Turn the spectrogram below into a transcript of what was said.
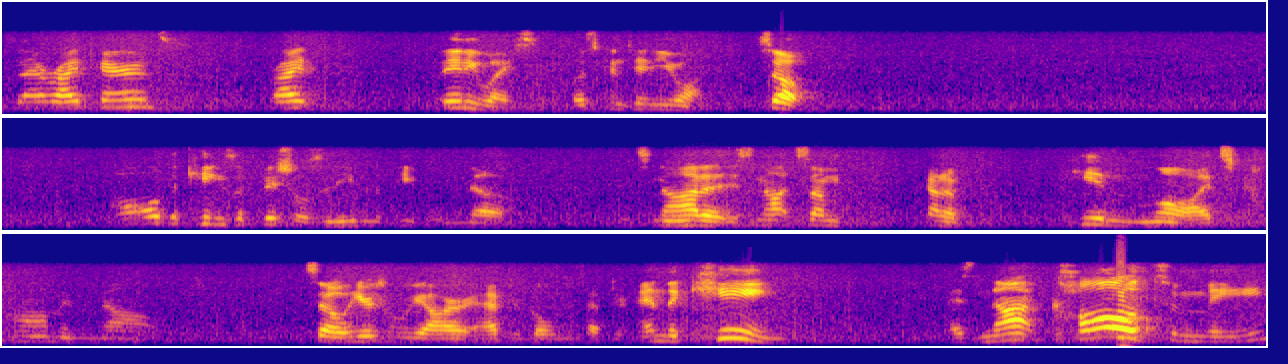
Is that right, parents? Right? Anyways, let's continue on. So, all the king's officials and even the people know. It's not a, it's not some kind of hidden law. It's common knowledge. So here's where we are after Golden Scepter. And the king has not called to me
